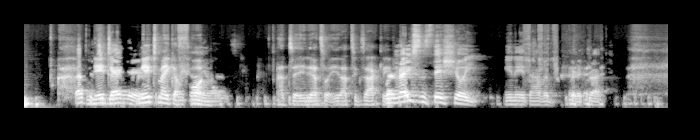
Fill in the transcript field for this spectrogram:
That's we need to we need to make it fun. anyone. That's it. That's what. That's exactly. When racing's this shite, you need to have a bit of crack.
